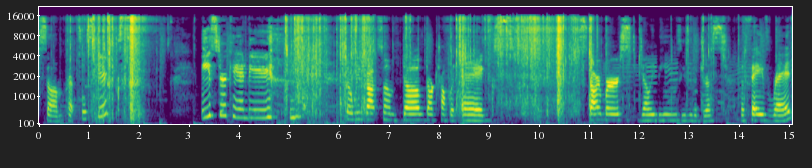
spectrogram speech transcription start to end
some pretzel sticks, Easter candy. so we've got some Dove dark chocolate eggs, Starburst jelly beans. These are the just the fave red.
